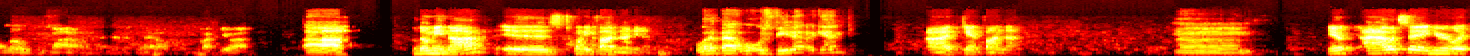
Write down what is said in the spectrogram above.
with a little gusano in there. That'll fuck you up. Uh, Uh, Luminar is 25.99. what about what was Vida again? I can't find that. Um, You're, I would say you're like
